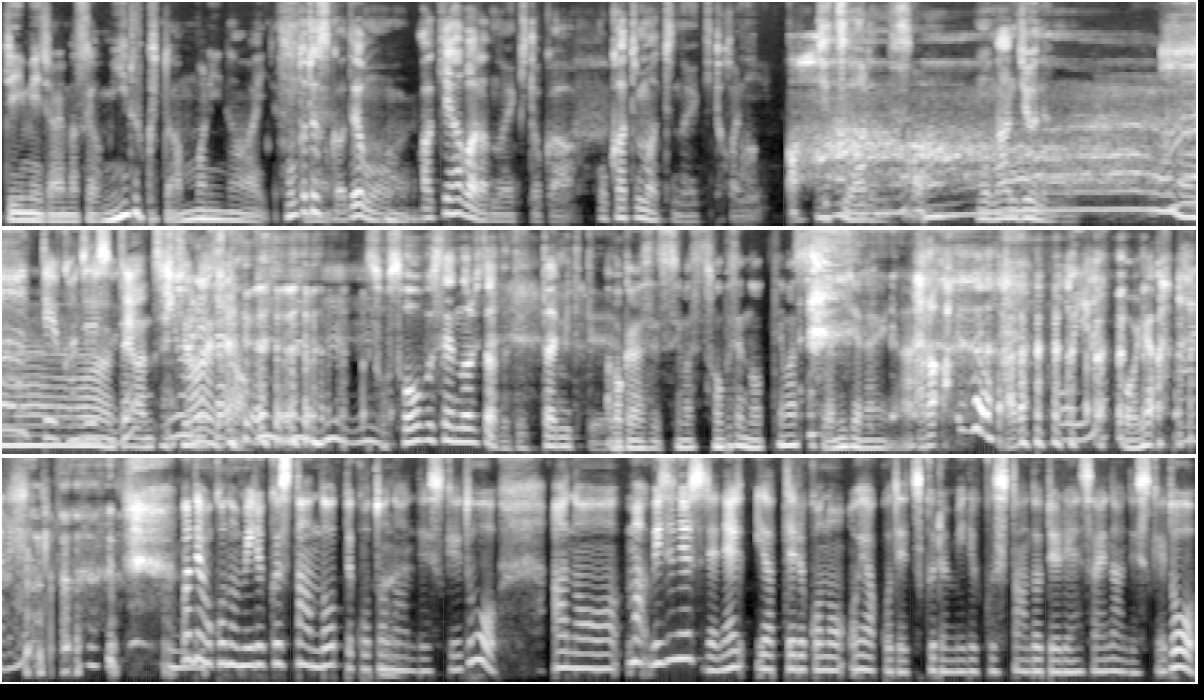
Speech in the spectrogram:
てイメージありますが、ミルクってあんまりないです、ね。本当ですか？でも、はい秋葉原の駅とか、御徒町の駅とかに、実はあるんですよ。もう何十年も。あーっていう感じですよね。って感じ言われたら。知らうんうんうんうんそう、総武線乗る人だと絶対見てて。あ僕はすいません、総武線乗ってましたけど見てないな。あら、おや？おや？あれ？まあでもこのミルクスタンドってことなんですけど、あの、まあビジネスでね、やってるこの親子で作るミルクスタンドという連載なんですけど、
